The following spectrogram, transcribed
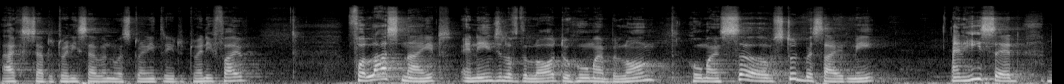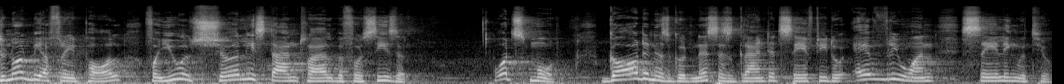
Acts chapter 27, verse 23 to 25. For last night, an angel of the Lord to whom I belong, whom I serve, stood beside me. And he said, Do not be afraid, Paul, for you will surely stand trial before Caesar. What's more, God in His goodness has granted safety to everyone sailing with you.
